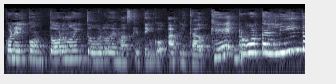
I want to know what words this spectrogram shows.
con el contorno y todo lo demás que tengo aplicado. ¡Qué rubor tan lindo!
